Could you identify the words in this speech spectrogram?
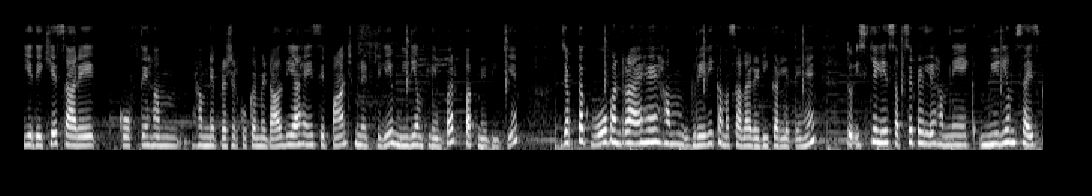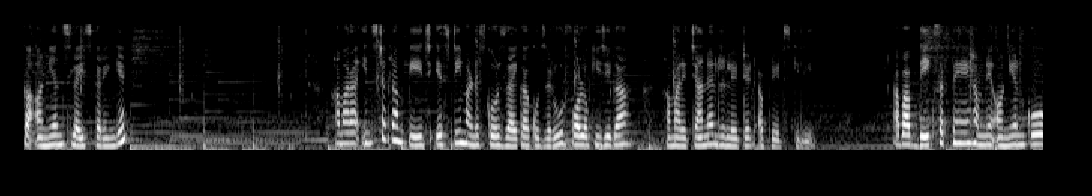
ये देखिए, सारे कोफ्ते हम, हमने प्रेशर कुकर में डाल दिया है। इसे पाँच मिनट के लिए मीडियम फ्लेम पर पकने दीजिए। जब तक वो बन रहा है, हम ग्रेवी का मसाला रेडी कर लेते हैं। तो इसके लिए सबसे पहले हमने एक मीडियम साइज़ का अनियन स्लाइस करेंगे। हमारा Instagram page S T underscore Zayka को ज़रूर फॉलो कीजिएगा हमारे चैनल रिलेटेड अपडेट्स के लिए। अब आप देख सकते हैं, हमने ऑनियन को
